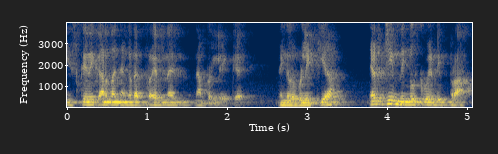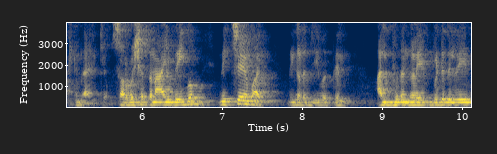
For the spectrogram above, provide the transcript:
ഈ സ്ക്രീനിൽ കാണുന്ന ഞങ്ങളുടെ പ്രേരണ നമ്പറിലേക്ക് നിങ്ങൾ വിളിക്കുക. ഞങ്ങളുടെ ടീം നിങ്ങൾക്ക് വേണ്ടി പ്രാർത്ഥിക്കുന്നതായിരിക്കും. സർവശക്തനായ ദൈവം നിശ്ചയമായി നിങ്ങളുടെ ജീവിതത്തിൽ അത്ഭുതങ്ങളെയും വിടുതലെയും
